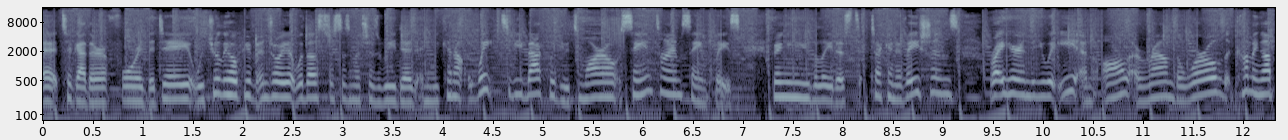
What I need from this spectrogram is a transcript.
uh, together for the day. We truly hope you've enjoyed it with us just as much as we did, and we cannot wait to be back with you tomorrow, same time, same place, bringing you the latest tech innovations right here in the UAE and all around the world. Coming up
